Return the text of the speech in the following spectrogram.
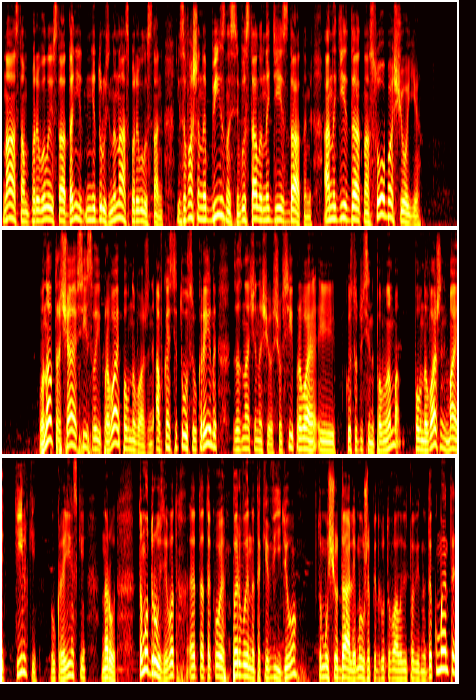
нас там перевели в стан. Да ні, ні, друзі, не нас перевели в стан. І за ваше небізнесі ви стали недієздатними. А недієздатна особа що є? Вона втрачає всі свої права і повноваження. А в Конституції України зазначено, що, що всі права і конституційні повноваження мають тільки український народ. Тому, друзі, от це таке первинне таке відео. Тому що далі ми вже підготували відповідні документи,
